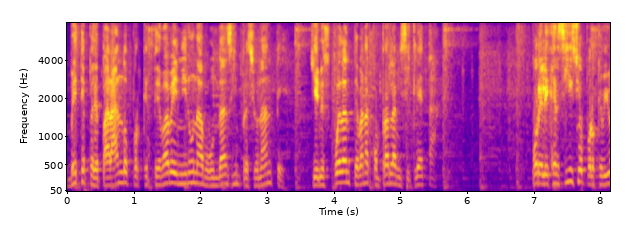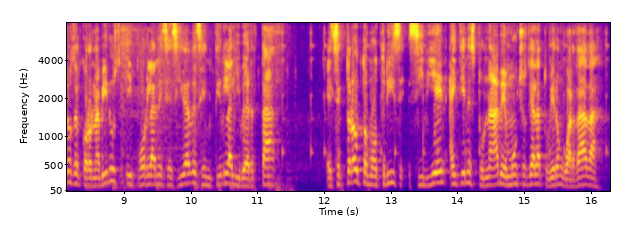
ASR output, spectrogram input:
vete preparando porque te va a venir una abundancia impresionante. Quienes puedan te van a comprar la bicicleta. Por el ejercicio, porque vivimos del coronavirus y por la necesidad de sentir la libertad. El sector automotriz, si bien ahí tienes tu nave, muchos ya la tuvieron guardada.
